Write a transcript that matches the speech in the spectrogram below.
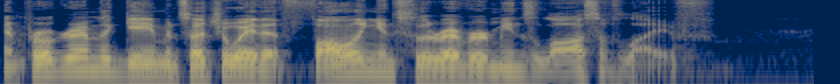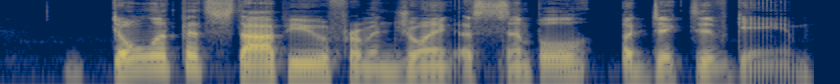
and program the game in such a way that falling into the river means loss of life. Don't let that stop you from enjoying a simple, addictive game.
